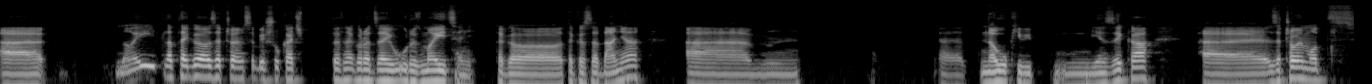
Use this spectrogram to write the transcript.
E, no i dlatego zacząłem sobie szukać pewnego rodzaju urozmaiceń tego, tego zadania. E, nauki języka. Zacząłem od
